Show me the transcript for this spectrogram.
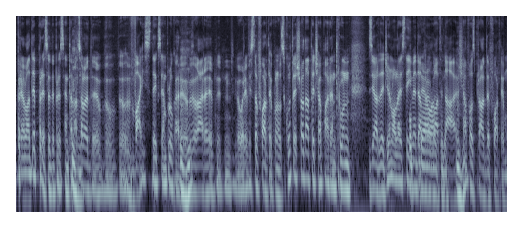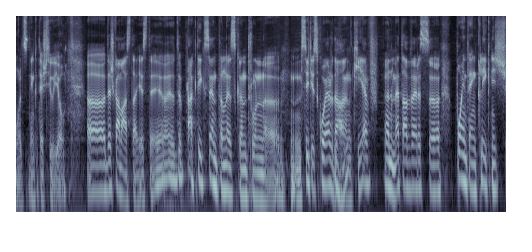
preluat de presă, de presă internațională, mm. de Vice, de exemplu, care mm. are o revistă foarte cunoscută și odată ce apare într-un ziar de genul ăla este o imediat preluat. Da, mm. și a fost preluat de foarte mulți, din câte știu eu. Uh, deci cam asta este. Uh, practic se întâlnesc într-un uh, City Square, da, uh-huh. în Kiev, în metavers, point and click, nici,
